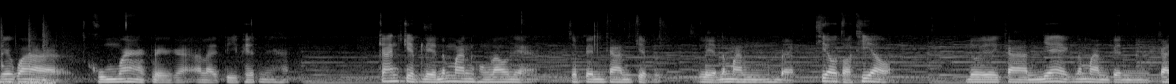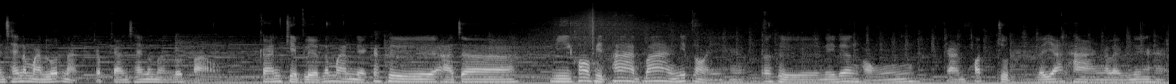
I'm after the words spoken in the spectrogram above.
เรียกว่าคุ้มมากเลยกับอะไหล่ตีเพชรเนี่ยครับการเก็บเหรียญน้ำมันของเราเนี่ยจะเป็นการเก็บเหรียญน้ำมันแบบเที่ยวต่อเที่ยว โดยการแยกน้ำมันเป็นการใช้น้ำมันลดหนัก กับการใช้น้ำมันลดเปล่า การเก็บเหรียญน้ำมันเนี่ยก็คืออาจจะมีข้อผิดพลาดบ้างนิดหน่อยฮะก็คือในเรื่องของการพอดจุดระยะทางอะไรแบบนี้ฮะ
